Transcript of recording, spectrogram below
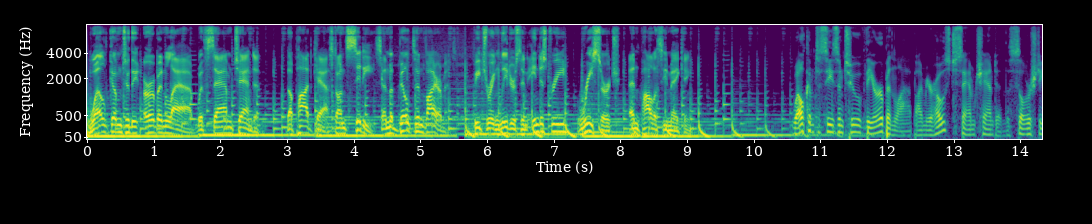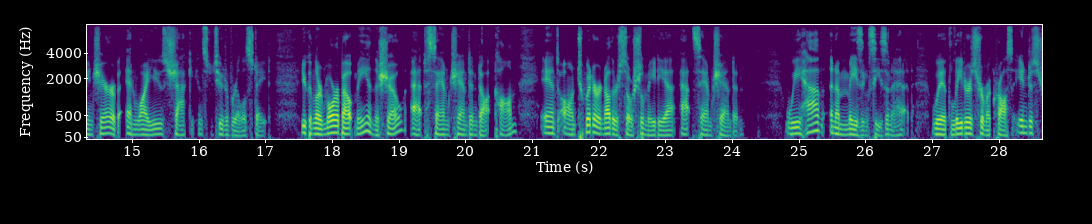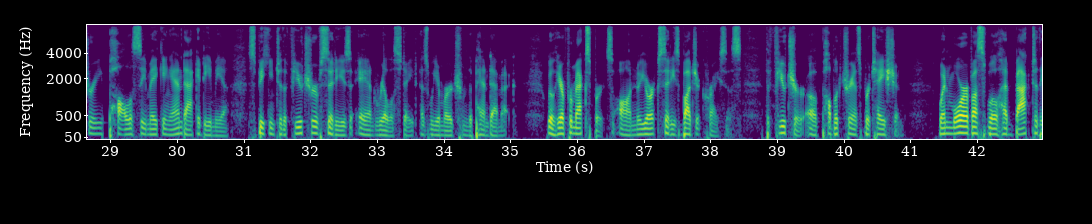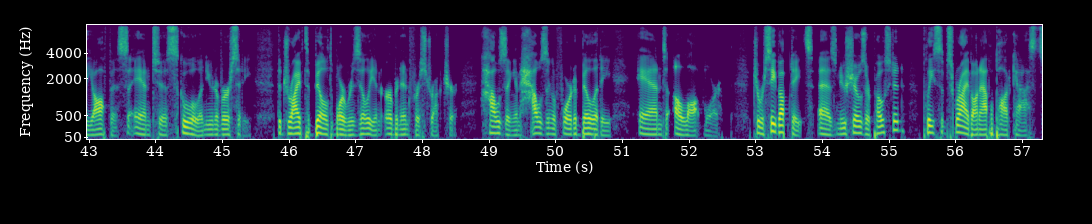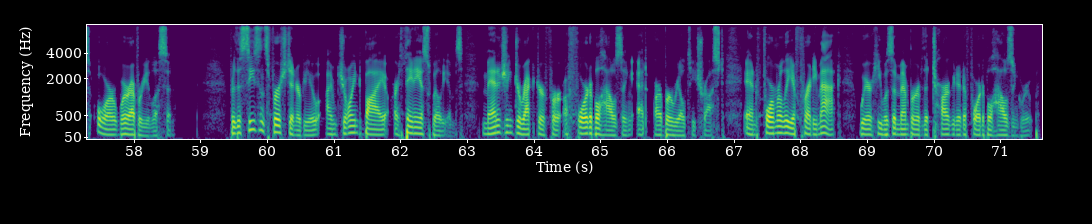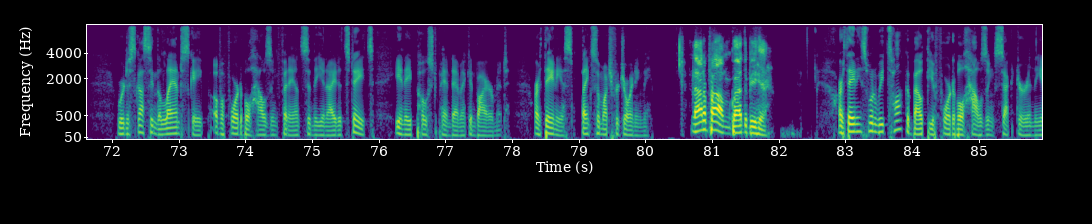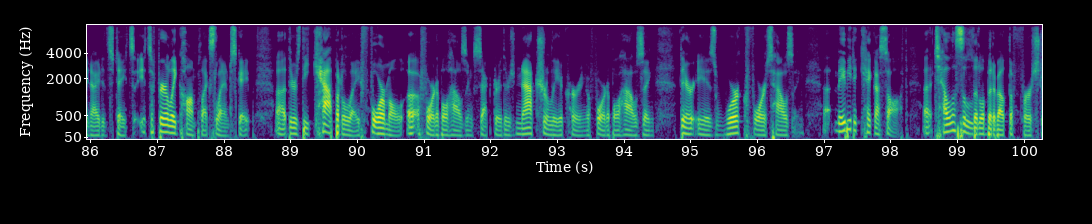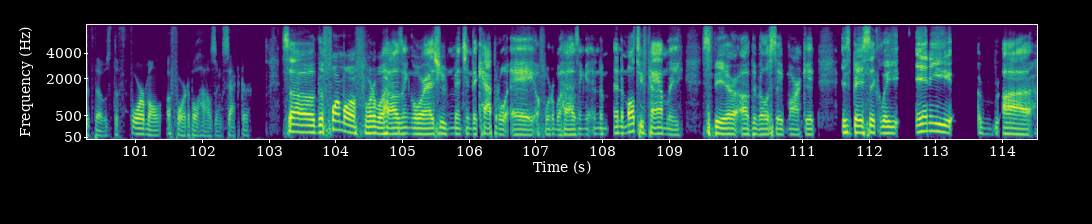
Welcome to the Urban Lab with Sam Chandan, the podcast on cities and the built environment, featuring leaders in industry, research, and policymaking. Welcome to season two of the Urban Lab. I'm your host, Sam Chandan, the Silverstein Chair of NYU's Schack Institute of Real Estate. You can learn more about me and the show at samchandan.com and on Twitter and other social media at samchandan. We have an amazing season ahead, with leaders from across industry, policymaking, and academia speaking to the future of cities and real estate as we emerge from the pandemic. We'll hear from experts on New York City's budget crisis, the future of public transportation, when more of us will head back to the office and to school and university, the drive to build more resilient urban infrastructure, housing and housing affordability, and a lot more. To receive updates as new shows are posted, please subscribe on Apple Podcasts or wherever you listen. For this season's first interview, I'm joined by Arthanais Williams, Managing Director for Affordable Housing at Arbor Realty Trust, and formerly of Freddie Mac, where he was a member of the Targeted Affordable Housing Group. We're discussing the landscape of affordable housing finance in the United States in a post pandemic environment. Arthanais, thanks so much for joining me. Not a problem. Glad to be here. Arthanais, when we talk about the affordable housing sector in the United States, it's a fairly complex landscape. Uh, there's the capital A, formal uh, affordable housing sector. There's naturally occurring affordable housing. There is workforce housing. Uh, maybe to kick us off, uh, tell us a little bit about the first of those, the formal affordable housing sector. So the formal affordable housing, or as you mentioned, the capital A affordable housing in the, in the multifamily sphere of the real estate market is basically any uh,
